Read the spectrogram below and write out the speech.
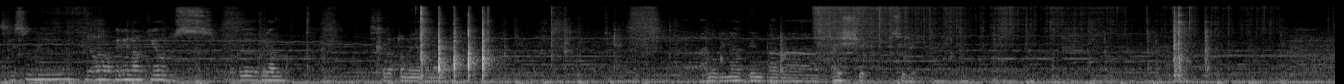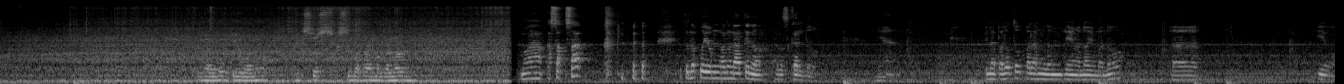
Seasoning. Hindi ako nakabili ng cubes. Okay, okay lang. Sarap naman yan naman. Haluin natin para... Ay, shit. Sorry. Lalo ko yung ano, exhaust kasi baka mag-alarm. mga kasaksak. Ito na po yung ano natin, oh, arroz caldo. Yan. Pinapaluto pa lang ng yung ano yung manok. At yung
